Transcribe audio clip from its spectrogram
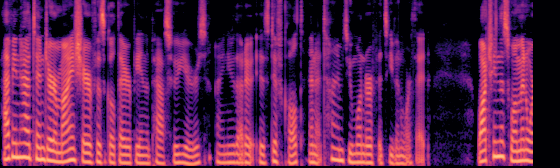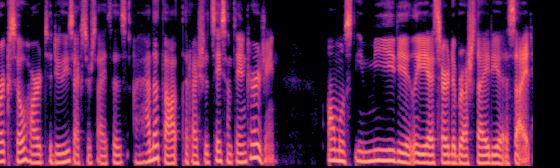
Having had to endure my share of physical therapy in the past few years, I knew that it is difficult, and at times you wonder if it's even worth it. Watching this woman work so hard to do these exercises, I had the thought that I should say something encouraging. Almost immediately, I started to brush the idea aside.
